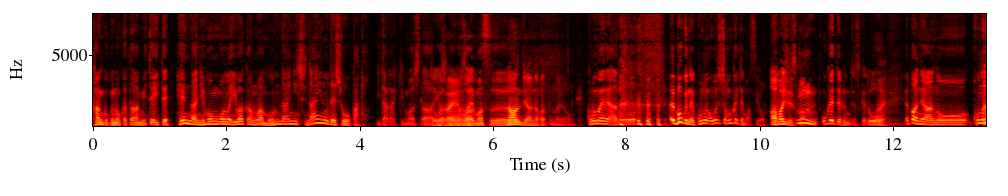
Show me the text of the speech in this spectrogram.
韓国の方は見ていて変な日本語の違和感は問題にしないのでしょうかといただきました。ありがとうございます。なんでやんなかったのよ。このねあのえ僕ねこのオーディション受けてますよ。あマジですか、うん、受けてるんですけど、はい。やっぱね、あのーこの、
